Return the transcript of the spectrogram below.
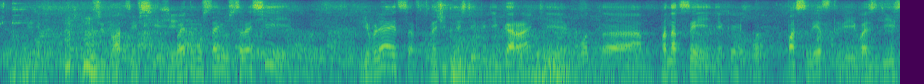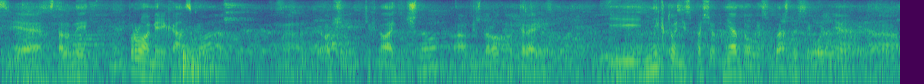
что мы видим в ситуации в Сирии. Поэтому союз с Россией является в значительной степени гарантией от э, панацеи некой, от последствий воздействия со стороны проамериканского э, очень технологичного а, международного терроризма. И никто не спасет ни одно государство сегодня а,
